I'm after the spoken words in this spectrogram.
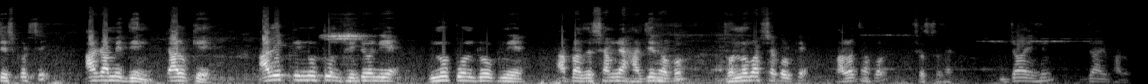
শেষ করছি। আগামী দিন, কালকে আরেকটি নতুন ভিডিও নিয়ে, নতুন রোগ নিয়ে আপনাদের সামনে হাজির হব। ধন্যবাদ সকলকে। ভালো থাকুন, সুস্থ থাকুন। জয় হিন্দ, জয় ভারত।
